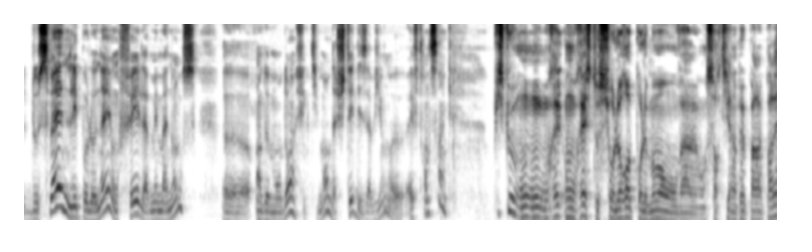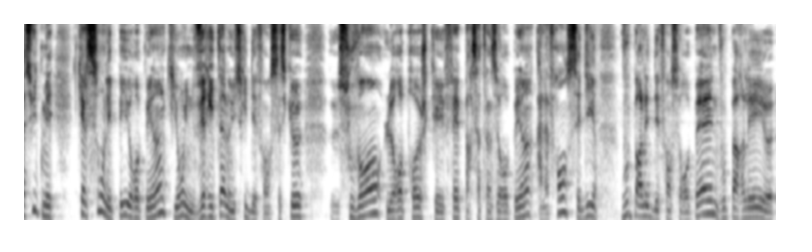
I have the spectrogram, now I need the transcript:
deux semaines, les Polonais ont fait la même annonce en demandant effectivement d'acheter des avions F-35. Puisque on, on, reste sur l'Europe pour le moment, on va en sortir un peu par, par, la suite, mais quels sont les pays européens qui ont une véritable industrie de défense? Est-ce que euh, souvent le reproche qui est fait par certains Européens à la France, c'est de dire vous parlez de défense européenne, vous parlez euh,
